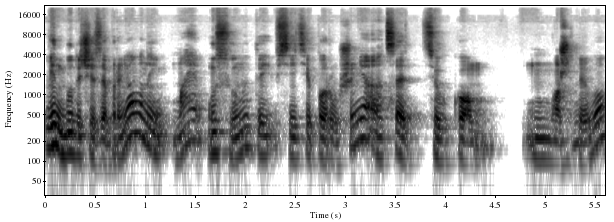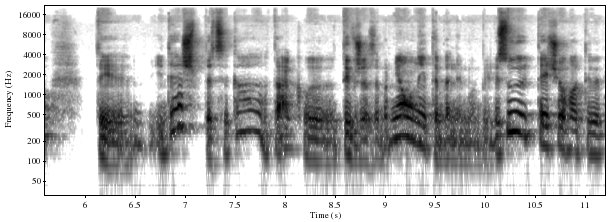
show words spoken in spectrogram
він, будучи заброньований, має усунути всі ці порушення. А це цілком можливо. Ти йдеш в ТЦК, так, е, ти вже заброньований, тебе не мобілізують те, чого ти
